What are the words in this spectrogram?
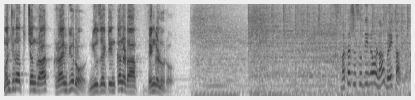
Manjunath Chandra crime bureau news eighteen Kannada Bengaluru. ಮತ್ತಷ್ಟು ಸುದ್ದಿ ನೋಡೋಣ ಬ್ರೇಕ್ ಆದ್ಮೇಲೆ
